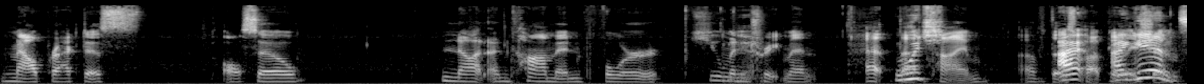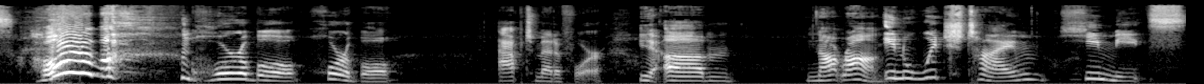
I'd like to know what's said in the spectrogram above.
malpractice also not uncommon for human Yeah. treatment at that Which- time of those I, again, populations horrible. horrible horrible apt metaphor yeah, um not wrong. in which time he meets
